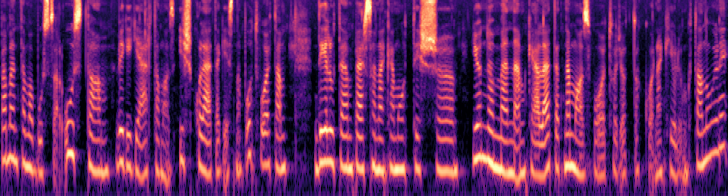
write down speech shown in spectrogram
bementem a busszal, úsztam, végigjártam az iskolát, egész nap ott voltam. Délután persze nekem ott is jönnöm, mennem kellett, tehát nem az volt, hogy ott akkor nekiülünk tanulni,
